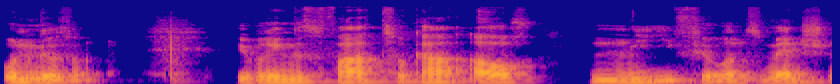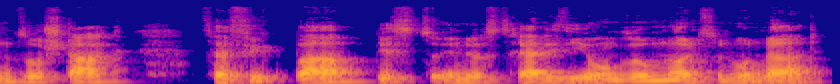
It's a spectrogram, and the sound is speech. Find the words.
ungesund. Übrigens war Zucker auch nie für uns Menschen so stark verfügbar bis zur Industrialisierung, so um 1900.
